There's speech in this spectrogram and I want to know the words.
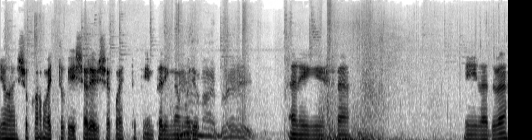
Jaj, sokan vagytok és erősek vagytok, én pedig nem vagyok eléggé fel éledve.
